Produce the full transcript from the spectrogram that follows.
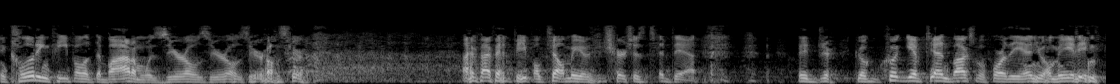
Including people at the bottom with zero, zero, zero, zero. I've, I've had people tell me the churches did that. They'd go quick give 10 bucks before the annual meeting.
